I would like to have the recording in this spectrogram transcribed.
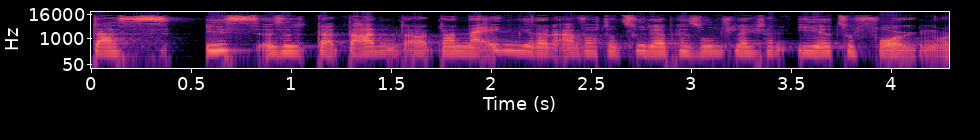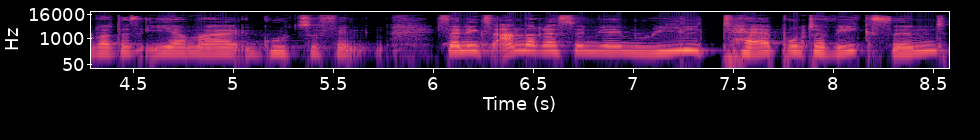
das ist, also da, da, da neigen wir dann einfach dazu, der Person vielleicht dann eher zu folgen oder das eher mal gut zu finden. Ist ja nichts anderes, wenn wir im Real-Tab unterwegs sind.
